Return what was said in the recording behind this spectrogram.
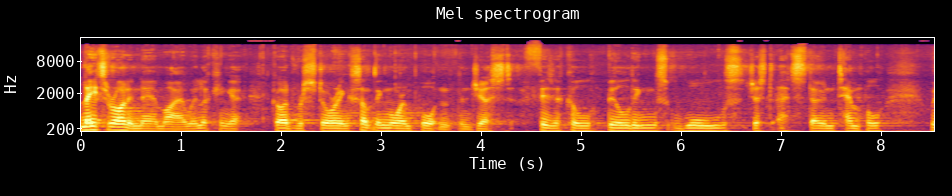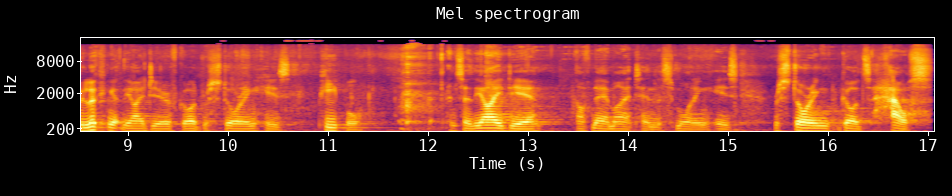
Later on in Nehemiah, we're looking at God restoring something more important than just physical buildings, walls, just a stone temple. We're looking at the idea of God restoring his people. And so the idea of Nehemiah 10 this morning is restoring God's house.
